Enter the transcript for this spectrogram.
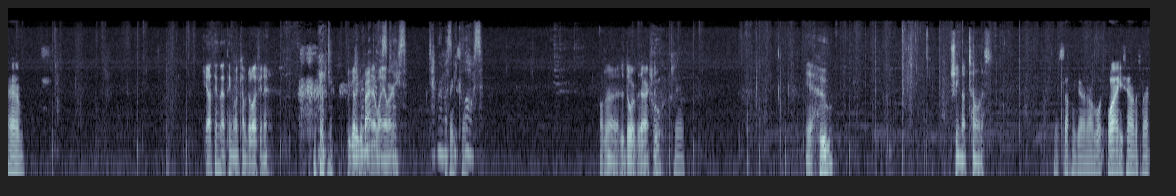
Um, Yeah, I think that thing might come to life, you know. Wait. We gotta go back that remember way, this I reckon. Deborah must be think so. close. I don't know, there's a door over there actually. Who? yeah. Yeah, who? She not telling us. There's something going on. Why, why aren't you telling us, Matt?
